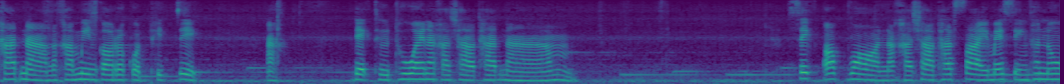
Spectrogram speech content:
ธาตุน้ำนะคะมีนกรกฎพิจิกอะเด็กถือถ้วยนะคะ ชาวธาตุน้ำ Six of Wands นะคะ ชาวธาตุไฟเมสิงธนู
